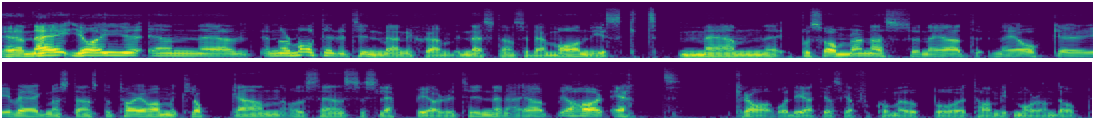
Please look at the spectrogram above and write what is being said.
Eh, nej, jag är ju en, eh, normalt en rutinmänniska, nästan sådär maniskt. Men på somrarna så när jag, när jag åker iväg någonstans då tar jag av mig klockan och sen så släpper jag rutinerna. Jag, jag har ett krav och det är att jag ska få komma upp och ta mitt morgondopp.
